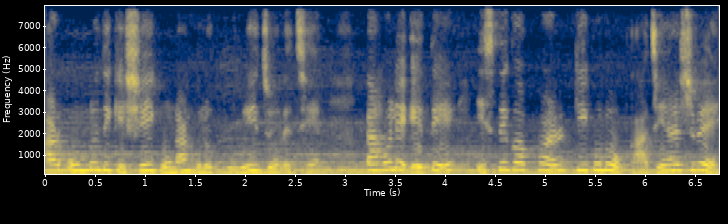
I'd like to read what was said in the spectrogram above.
আর অন্যদিকে সেই গোনাগুলো করেই চলেছেন। তাহলে এতে ইস্তেগফার কি কোনো কাজে আসবে?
